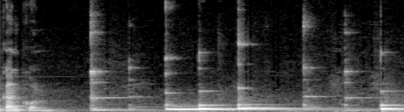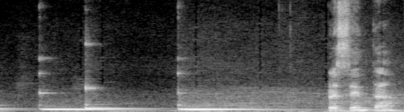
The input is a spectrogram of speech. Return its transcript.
Cancún. Presenta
